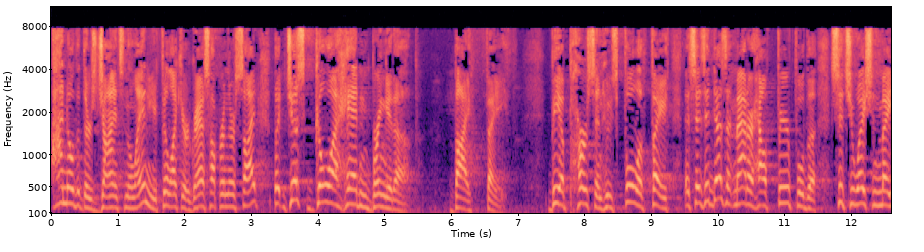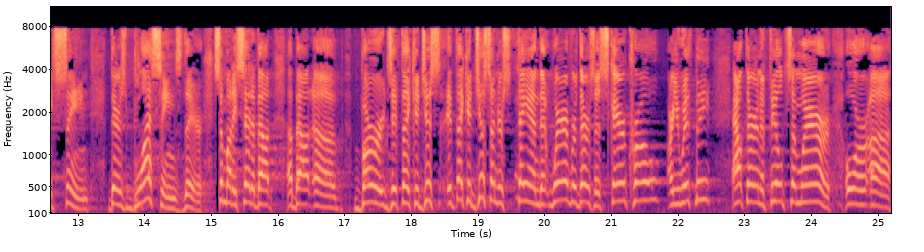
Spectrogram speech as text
I know that there's giants in the land and you feel like you're a grasshopper in their sight, but just go ahead and bring it up by faith. Be a person who's full of faith that says it doesn't matter how fearful the situation may seem. There's blessings there. Somebody said about about uh, birds if they could just if they could just understand that wherever there's a scarecrow, are you with me? Out there in a field somewhere, or or uh,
